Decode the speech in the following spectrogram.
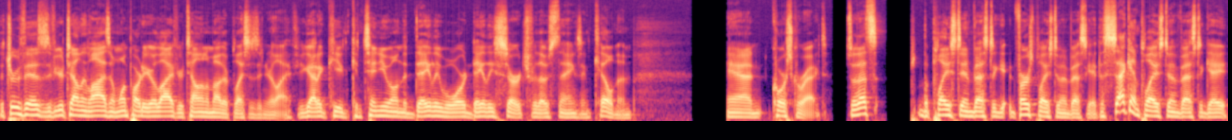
the truth is, if you're telling lies in one part of your life, you're telling them other places in your life. You got to keep continue on the daily war, daily search for those things and kill them and course correct. So that's the place to investigate, first place to investigate. The second place to investigate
